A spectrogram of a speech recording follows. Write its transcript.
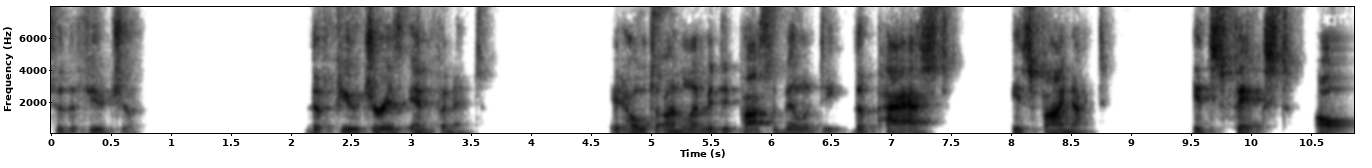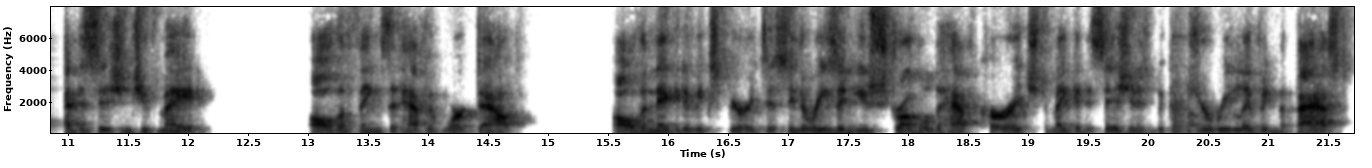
to the future. The future is infinite. It holds unlimited possibility. The past is finite, it's fixed. All bad decisions you've made, all the things that haven't worked out, all the negative experiences. See, the reason you struggle to have courage to make a decision is because you're reliving the past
